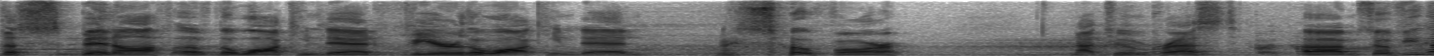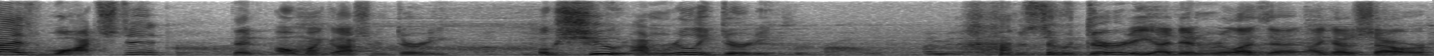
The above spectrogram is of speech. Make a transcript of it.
the spin-off of The Walking Dead, Fear the Walking Dead. So far, not too impressed. Um, so if you guys watched it, then, oh my gosh, I'm dirty. Oh shoot, I'm really dirty. I'm so dirty. I didn't realize that. I got a shower.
